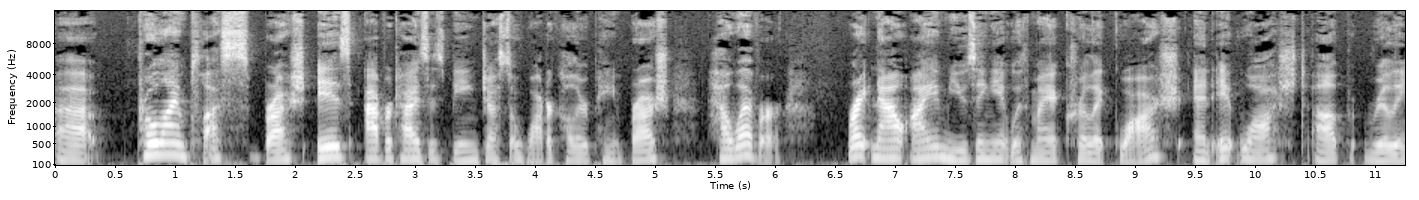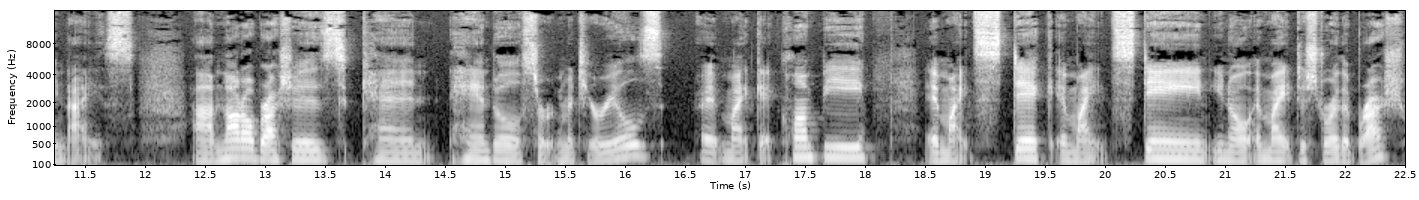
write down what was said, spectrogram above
uh, Prolene Plus brush is advertised as being just a watercolor paintbrush. However, right now I am using it with my acrylic wash and it washed up really nice. Um, not all brushes can handle certain materials. It might get clumpy, it might stick, it might stain, you know, it might destroy the brush,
